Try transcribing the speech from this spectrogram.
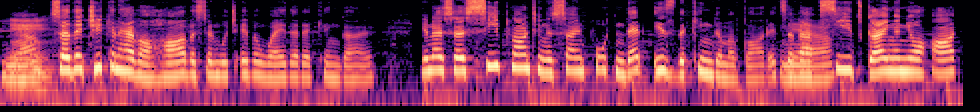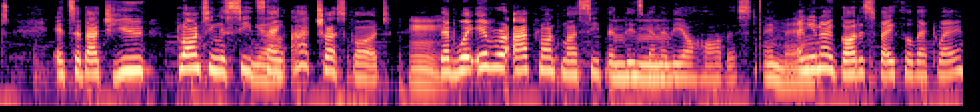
Yeah. Mm. so that you can have a harvest in whichever way that it can go. You know, so seed planting is so important. That is the kingdom of God. It's Yeah. about seeds going in your heart. It's about you planting a seed Yeah. saying, I trust God. Mm. That wherever I plant my seed, that there's going to mm-hmm. be a harvest. Amen. And you know, God is faithful that way.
